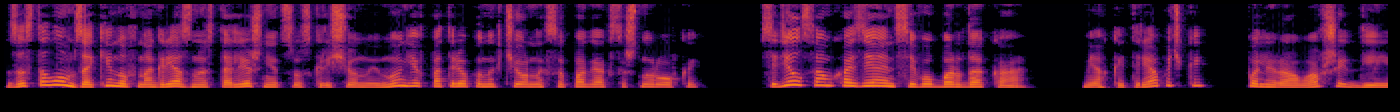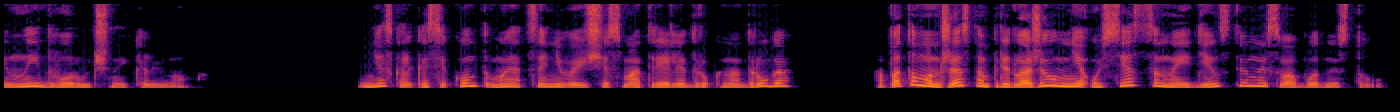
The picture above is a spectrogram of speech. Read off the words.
За столом, закинув на грязную столешницу скрещенные ноги в потрепанных черных сапогах со шнуровкой, сидел сам хозяин всего бардака, мягкой тряпочкой, полировавший длинный двуручный клинок. Несколько секунд мы оценивающе смотрели друг на друга, а потом он жестом предложил мне усесться на единственный свободный стул.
